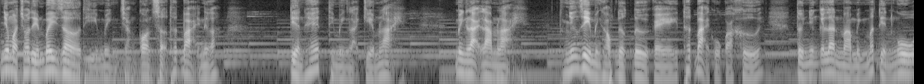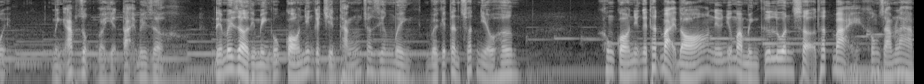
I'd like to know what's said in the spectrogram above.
Nhưng mà cho đến bây giờ thì mình chẳng còn sợ thất bại nữa tiền hết thì mình lại kiếm lại. Mình lại làm lại. Những gì mình học được từ cái thất bại của quá khứ ấy, từ những cái lần mà mình mất tiền ngu ấy mình áp dụng vào hiện tại bây giờ. Đến bây giờ thì mình cũng có những cái chiến thắng cho riêng mình với cái tần suất nhiều hơn. Không có những cái thất bại đó nếu như mà mình cứ luôn sợ thất bại không dám làm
